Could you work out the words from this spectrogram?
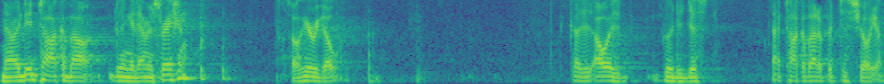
Now I did talk about doing a demonstration. So here we go. Because it's always good to just not talk about it but just show you.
